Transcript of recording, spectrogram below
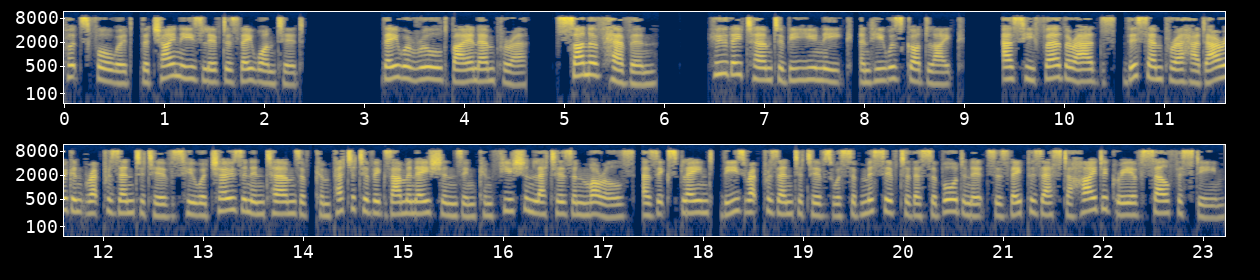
puts forward, the Chinese lived as they wanted. They were ruled by an emperor, son of heaven, who they termed to be unique, and he was godlike. As he further adds, this emperor had arrogant representatives who were chosen in terms of competitive examinations in Confucian letters and morals. As explained, these representatives were submissive to their subordinates as they possessed a high degree of self-esteem.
